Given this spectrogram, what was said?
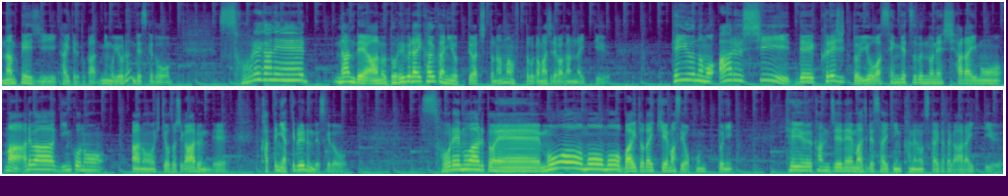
何ページ書いてるとかにもよるんですけどそれがねなんであのどれぐらい買うかによってはちょっと何万吹っ飛ぶかマジで分かんないっていう。っていうのもあるしでクレジット要は先月分のね支払いもまああれは銀行のあの引き落としがあるんで勝手にやってくれるんですけどそれもあるとねもうもうもうバイト代消えますよ本当に。っていう感じでねマジで最近金の使い方が荒いっていう。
